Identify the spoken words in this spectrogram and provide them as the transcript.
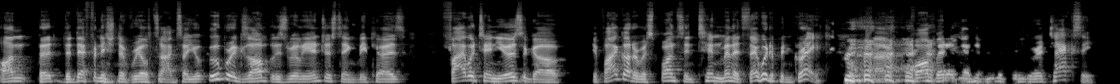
on the, the definition of real time so your uber example is really interesting because five or ten years ago if i got a response in 10 minutes that would have been great. Uh, far better than it would have been for a taxi.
